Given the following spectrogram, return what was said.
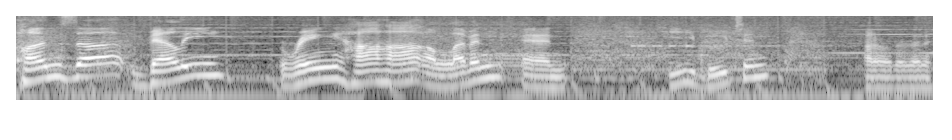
Hunza, Veli, Ring, Haha, 11, and. Bootin. I don't know what that is.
